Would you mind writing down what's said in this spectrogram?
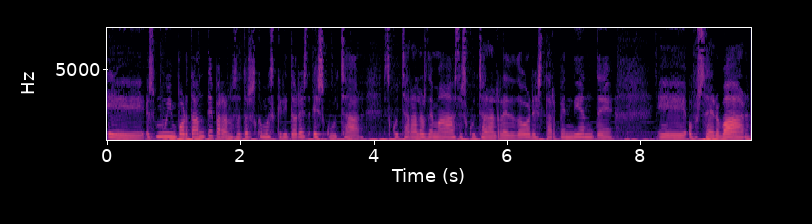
Eh, es muy importante para nosotros como escritores escuchar, escuchar a los demás, escuchar alrededor, estar pendiente, eh, observar.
